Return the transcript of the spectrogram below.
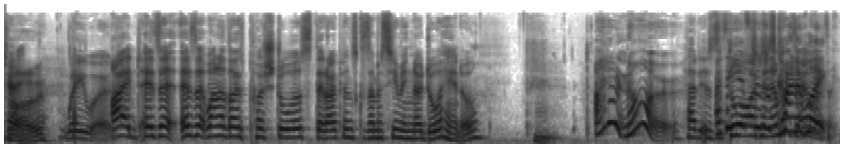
So we would. I is it is it one of those push doors that opens? Because I'm assuming no door handle. I don't know. How does I the think door you have to open just kind of like outwards?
